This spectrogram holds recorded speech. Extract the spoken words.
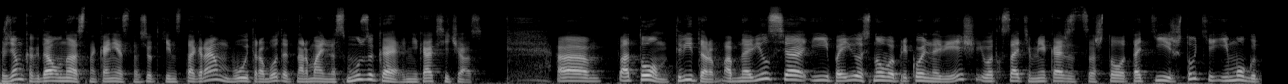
Ждем, когда у нас наконец-то все все-таки Инстаграм будет работать нормально с музыкой, а не как сейчас. А, потом Твиттер обновился и появилась новая прикольная вещь. И вот, кстати, мне кажется, что такие штуки и могут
